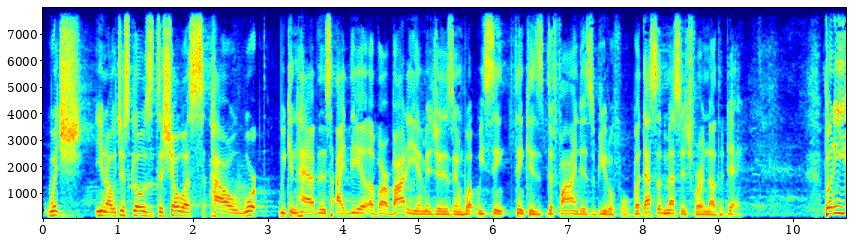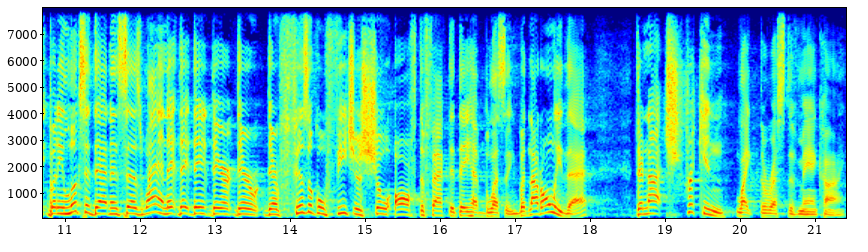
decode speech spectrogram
which you know just goes to show us how warped we can have this idea of our body images and what we think, is defined as beautiful but that's a message for another day but he, but he looks at that and says, wow, they, they, they, their, their, their physical features show off the fact that they have blessing. But not only that, they're not stricken like the rest of mankind.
